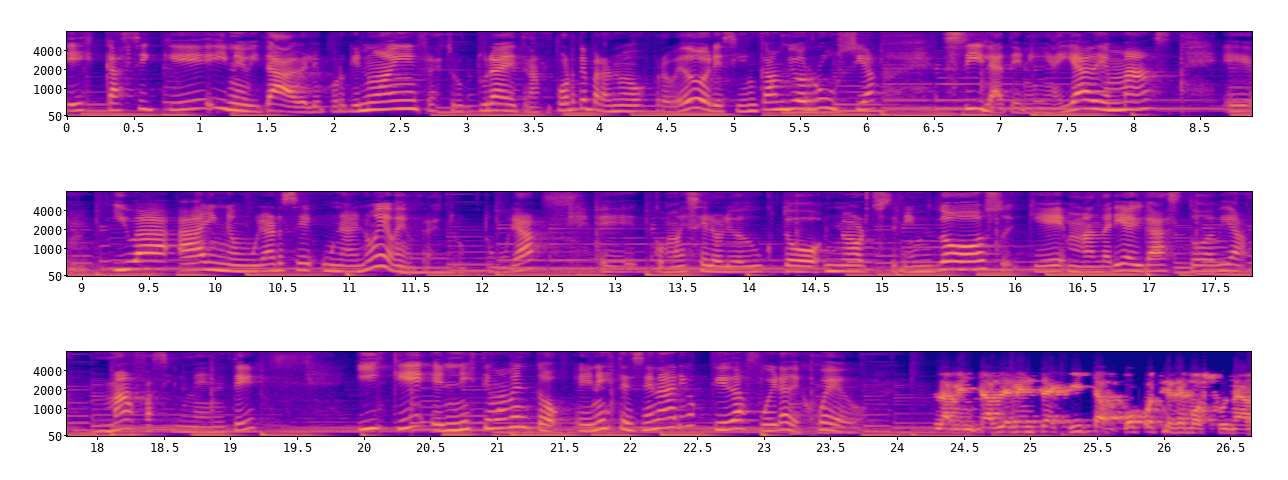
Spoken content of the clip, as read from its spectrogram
es casi que inevitable, porque no hay infraestructura de transporte para nuevos proveedores, y en cambio Rusia sí la tenía. Y además eh, iba a inaugurarse una nueva infraestructura. Eh, como es el oleoducto Nord Stream 2, que mandaría el gas todavía más fácilmente y que en este momento, en este escenario, queda fuera de juego. Lamentablemente aquí tampoco tenemos una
